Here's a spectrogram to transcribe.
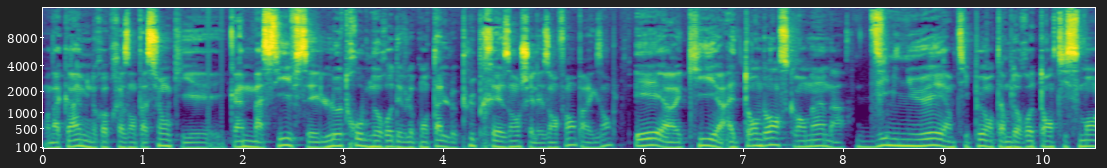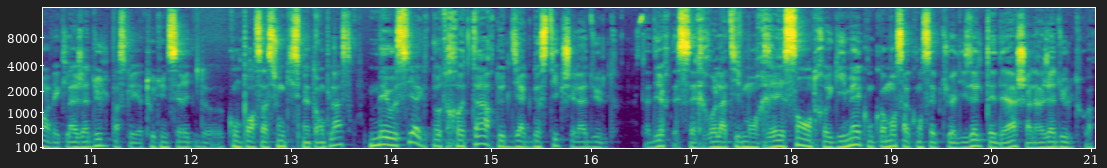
on a quand même une représentation qui est quand même massive. C'est le trouble neurodéveloppemental le plus présent chez les enfants, par exemple, et euh, qui a tendance quand même à diminuer un petit peu en termes de retentissement avec l'âge adulte, parce qu'il y a toute une série de compensations qui se mettent en place, mais aussi avec notre retard de diagnostic chez l'adulte. C'est-à-dire que c'est relativement récent, entre guillemets, qu'on commence à conceptualiser le TDAH à l'âge adulte. Quoi.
